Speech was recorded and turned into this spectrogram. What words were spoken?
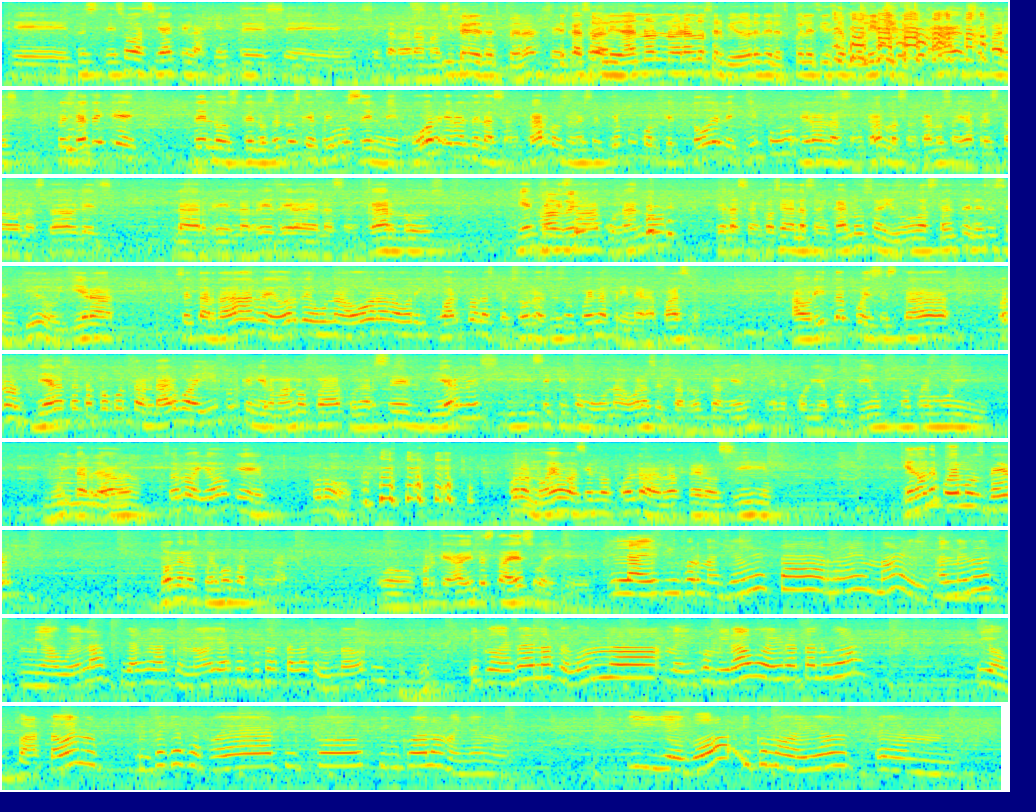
que entonces eso hacía que la gente se, se tardara más. Y se desesperara. Se De casualidad no, no eran los servidores de la Escuela de Ciencia Política. Ah, se parece. Pues fíjate que de los, de los centros que fuimos, el mejor era el de la San Carlos en ese tiempo, porque todo el equipo era la San Carlos. La San Carlos había prestado las tablets, la, eh, la red era de la San Carlos. Gente Ah, que estaba vacunando de la San, o sea, la San Carlos ayudó bastante en ese sentido. Y era, se tardaba alrededor de una hora, hora y cuarto las personas. Eso fue en la primera fase. Ahorita pues está, bueno, ya no está tampoco tan largo ahí porque mi hermano fue a vacunarse el viernes y dice que como una hora se tardó también en el polideportivo. No fue muy, muy Muy tardado. tardado. Solo yo que puro, puro nuevo haciendo cola, ¿verdad? Pero sí. ¿Y en dónde podemos ver dónde nos podemos vacunar? O, porque ahorita está eso de que La desinformación está re mal. Al menos mi abuela ya se vacunó, ya se puso hasta la segunda dosis. Y con esa de la segunda me dijo, mira, voy a ir a tal lugar. Y yo, basta, bueno. Dice que se fue tipo 5 de la mañana. Y llegó y como ellos, em,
